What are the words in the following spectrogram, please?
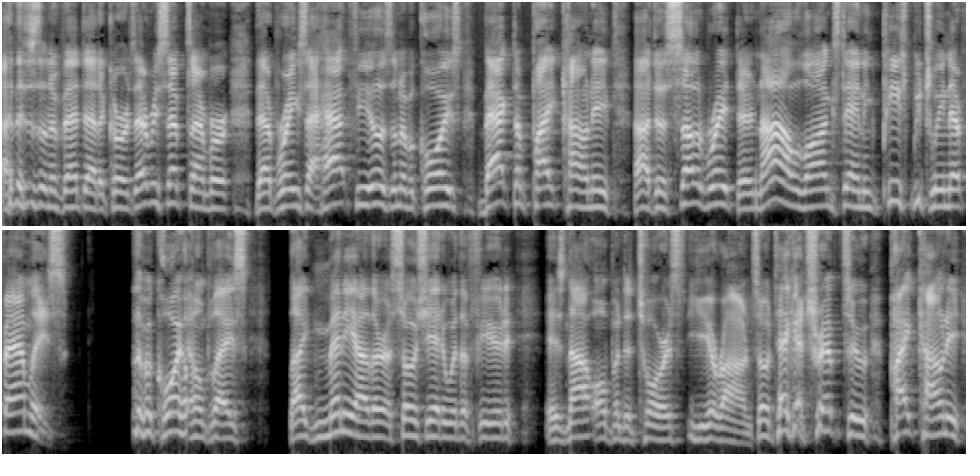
Uh, this is an event that occurs every September that brings the Hatfields and the McCoys back to Pike County uh, to celebrate their now long-standing peace between their families. The McCoy home place like many other associated with the feud, is now open to tourists year round. So take a trip to Pike County,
